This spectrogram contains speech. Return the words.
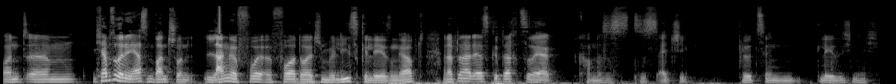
Und ähm, ich habe sogar den ersten Band schon lange vor, vor deutschem Release gelesen gehabt und habe dann halt erst gedacht, so ja, komm, das ist das ist edgy. Blödsinn lese ich nicht.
